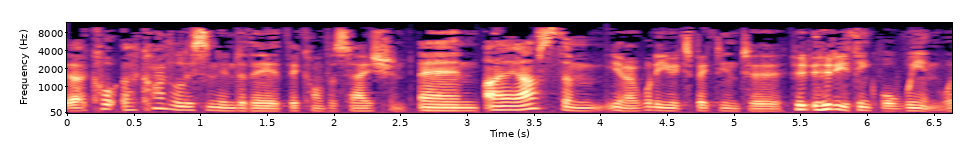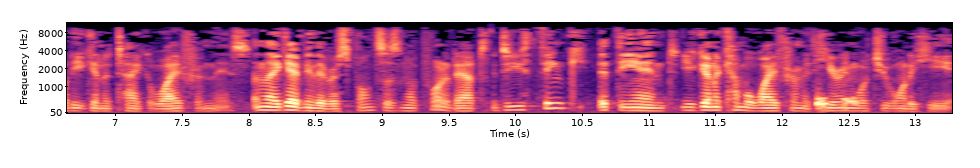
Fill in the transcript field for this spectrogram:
I kind of listened into their, their conversation. And I asked them, you know, what are you expecting to, who, who do you think will win? What are you going to take away from this? And they gave me their responses and I pointed out, do you think at the end you're going to come away from it hearing what you want to hear?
